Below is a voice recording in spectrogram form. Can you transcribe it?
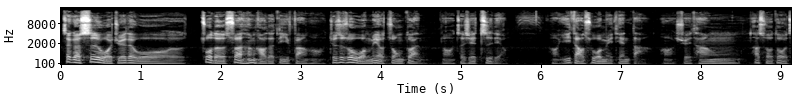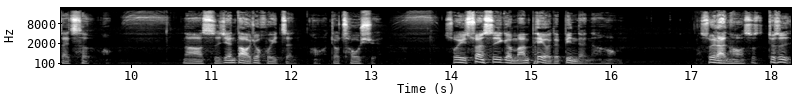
这个是我觉得我做的算很好的地方哈，就是说我没有中断哦这些治疗啊，胰岛素我每天打啊，血糖那时候都有在测啊，那时间到了就回诊啊，就抽血，所以算是一个蛮配合的病人了哈。虽然哈是就是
